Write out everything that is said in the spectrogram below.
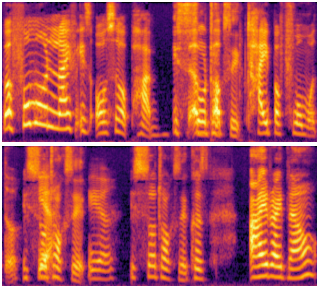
But FOMO in life is also a part, It's a- so toxic. type of FOMO though. It's so yeah. toxic. Yeah. It's so toxic because I right now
